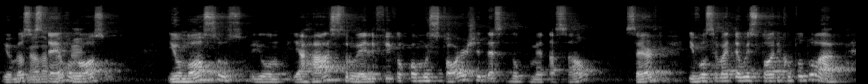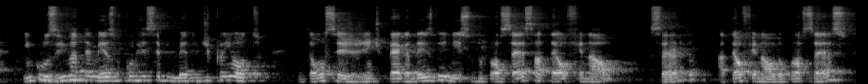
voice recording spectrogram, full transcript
E o meu Nada sistema, o nosso, e o nosso, e, o, e a Rastro, ele fica como storage dessa documentação, certo? E você vai ter o histórico tudo lá, inclusive até mesmo com recebimento de canhoto. Então, ou seja, a gente pega desde o início do processo até o final, certo? Até o final do processo,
